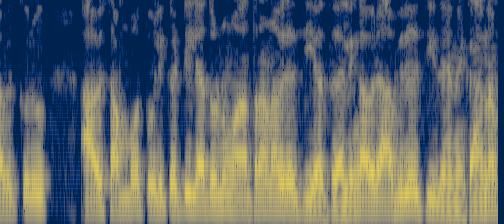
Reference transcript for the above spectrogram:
അവർക്കൊരു ആ ഒരു സംഭവം തൊലിക്കട്ടി ഇല്ലാത്തതുകൊണ്ട് മാത്രമാണ് അവരത് ചെയ്യാത്തത്. അല്ലെങ്കിൽ അവർ അവർ ചെയ്തേനെ. കാരണം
